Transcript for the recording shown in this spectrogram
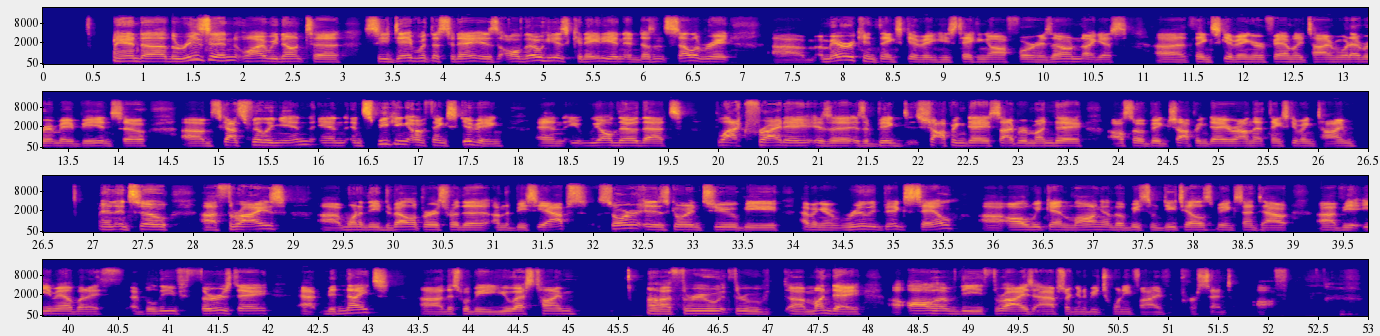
And uh, the reason why we don't uh, see Dave with us today is although he is Canadian and doesn't celebrate um, American Thanksgiving, he's taking off for his own, I guess, uh, Thanksgiving or family time, whatever it may be. And so um, Scott's filling in. And and speaking of Thanksgiving, and we all know that Black Friday is a is a big shopping day. Cyber Monday also a big shopping day around that Thanksgiving time, and and so uh, Thrize, uh, one of the developers for the on the BC Apps store, is going to be having a really big sale uh, all weekend long, and there'll be some details being sent out uh, via email. But I I believe Thursday at midnight. Uh, this will be U.S. time uh, through through uh, Monday, uh, all of the Thrize apps are going to be 25% off.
